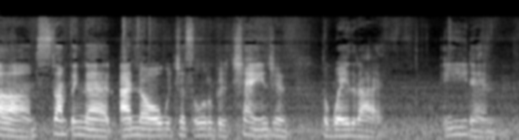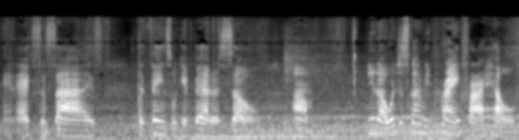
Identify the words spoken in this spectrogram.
um, something that I know with just a little bit of change in the way that I eat and, and exercise, that things will get better. So, um, you know, we're just going to be praying for our health.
